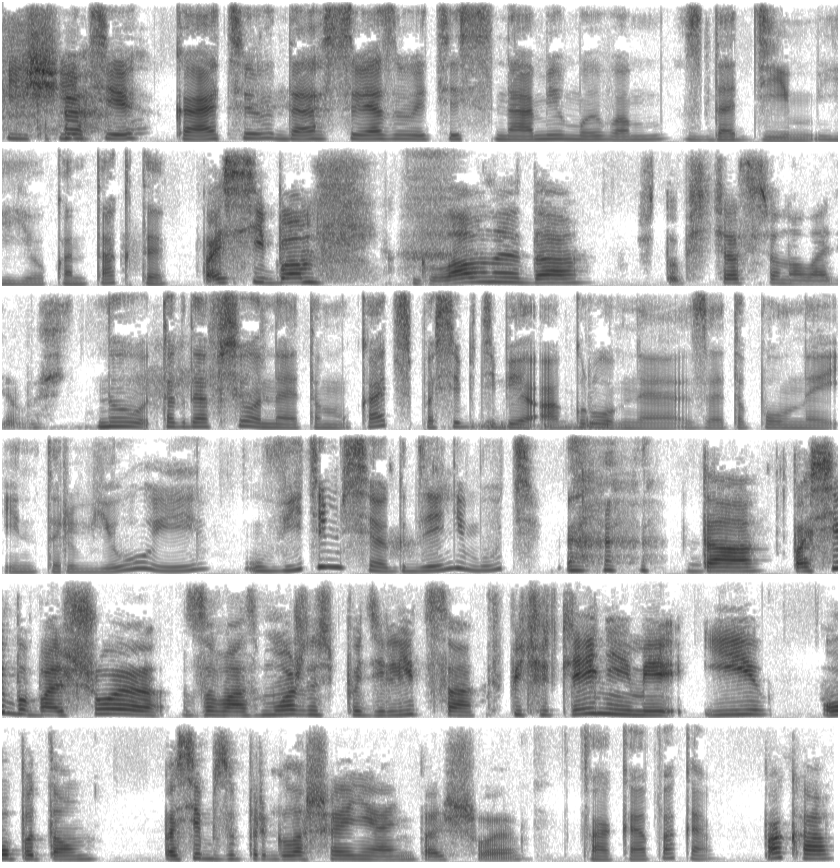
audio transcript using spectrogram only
ищите Катю, да, связывайтесь с нами, мы вам сдадим ее контакты. Спасибо. Главное, да, чтобы сейчас все наладилось. Ну, тогда все на этом. Катя, спасибо тебе огромное за это полное интервью и увидимся где-нибудь. Да, спасибо большое за возможность поделиться впечатлениями и опытом. Спасибо за приглашение, Ань, большое. Пока-пока. Пока.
